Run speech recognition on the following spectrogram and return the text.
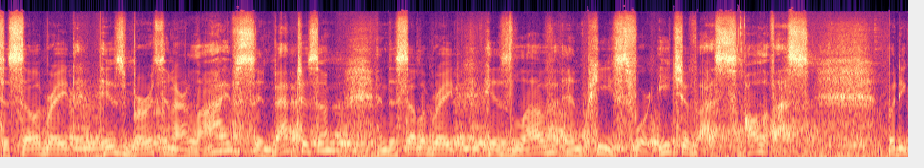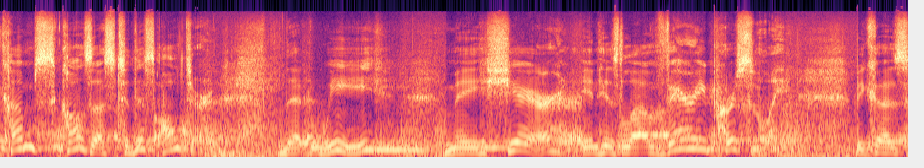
to celebrate his birth in our lives in baptism and to celebrate his love and peace for each of us, all of us. But he comes, calls us to this altar that we may share in his love very personally because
